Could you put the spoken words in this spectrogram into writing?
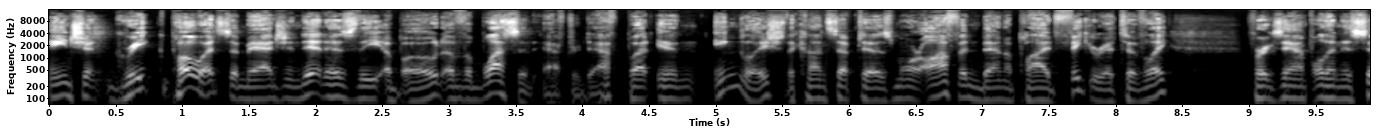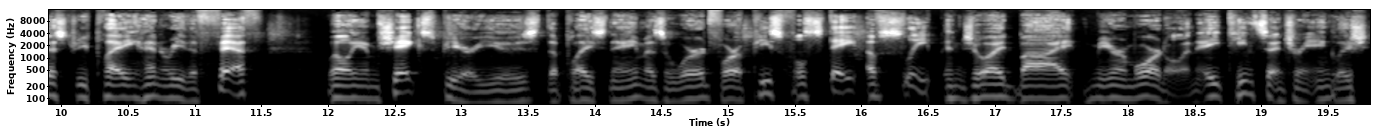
Ancient Greek poets imagined it as the abode of the blessed after death, but in English, the concept has more often been applied figuratively. For example, in his history play Henry V, William Shakespeare used the place name as a word for a peaceful state of sleep enjoyed by mere mortal. An 18th century English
